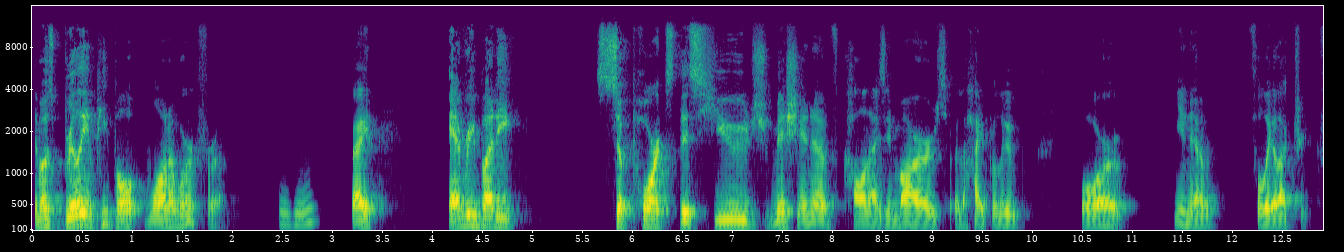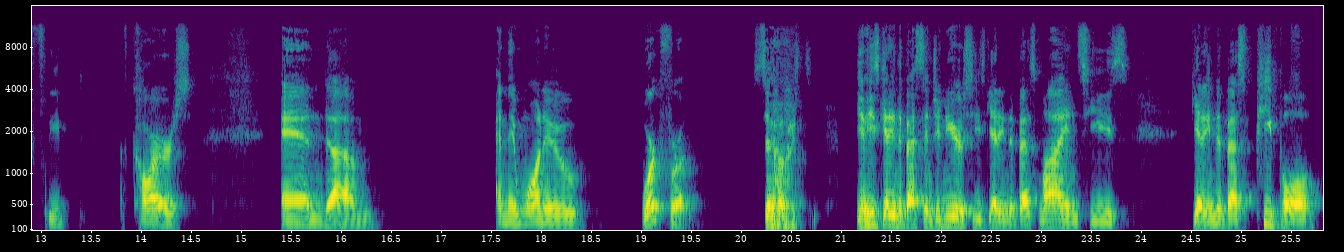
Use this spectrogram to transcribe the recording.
The most brilliant people want to work for him. Mm-hmm. Right? Everybody supports this huge mission of colonizing Mars or the Hyperloop or, you know, fully electric fleet of cars. And, um, and they want to work for him. So, you know, he's getting the best engineers, he's getting the best minds, he's getting the best people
